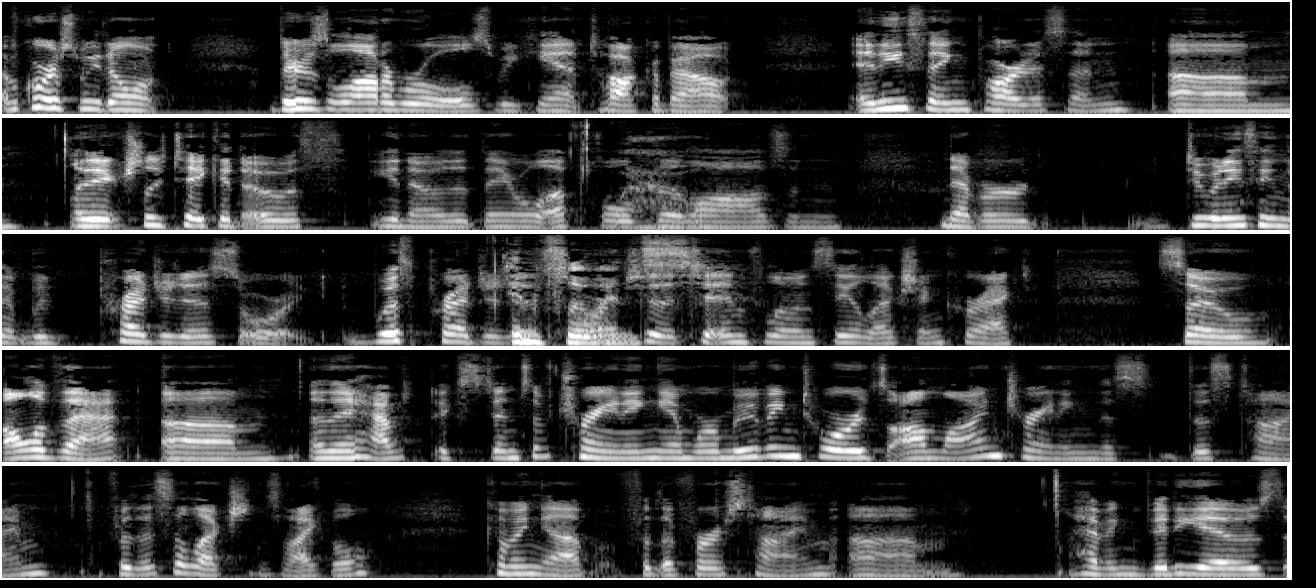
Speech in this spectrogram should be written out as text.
Of course, we don't. There's a lot of rules. We can't talk about anything partisan. Um, they actually take an oath, you know, that they will uphold the laws and never do anything that would prejudice or with prejudice Influence. to, to influence the election. Correct. So all of that, um, and they have extensive training, and we're moving towards online training this this time for this election cycle coming up for the first time. Um, having videos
